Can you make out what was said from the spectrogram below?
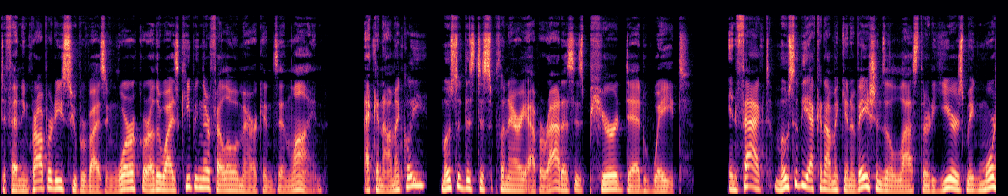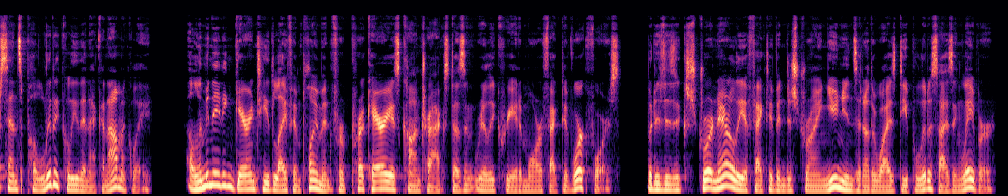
defending property, supervising work, or otherwise keeping their fellow Americans in line. Economically, most of this disciplinary apparatus is pure dead weight. In fact, most of the economic innovations of the last 30 years make more sense politically than economically. Eliminating guaranteed life employment for precarious contracts doesn't really create a more effective workforce, but it is extraordinarily effective in destroying unions and otherwise depoliticizing labor.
